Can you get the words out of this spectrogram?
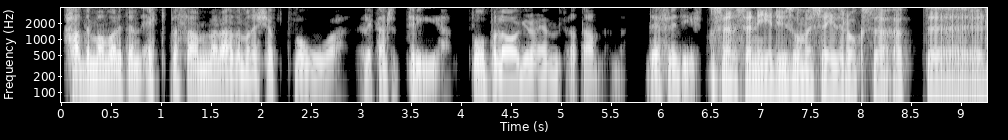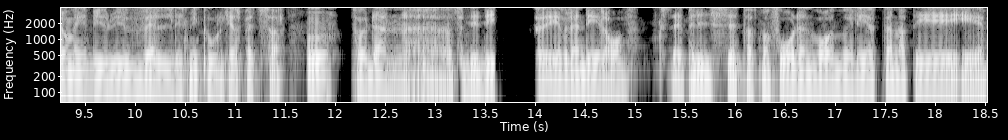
Hade man varit en äkta samlare hade man köpt två, eller kanske tre. Två på lager och en för att använda. Definitivt. Och sen, sen är det ju så med Sailor också att eh, de erbjuder ju väldigt mycket olika spetsar Mm. för den. Eh, alltså det, det är väl en del av priset, att man får den valmöjligheten, att det är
